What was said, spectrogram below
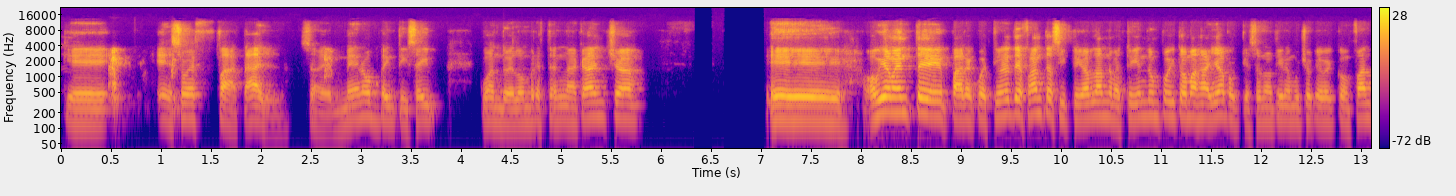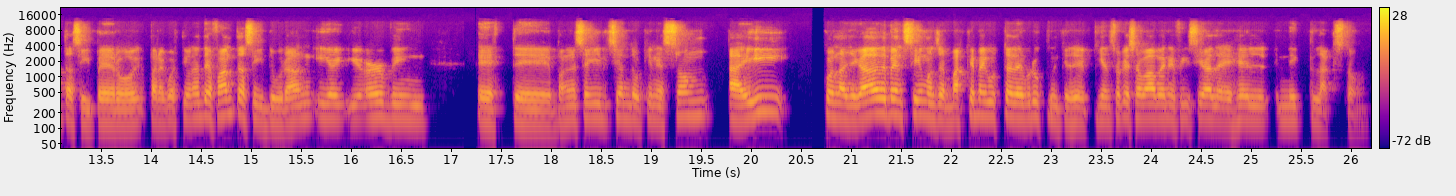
Que eso es fatal, ¿sabes? Menos 26 cuando el hombre está en la cancha. Eh, obviamente, para cuestiones de fantasy, estoy hablando, me estoy yendo un poquito más allá porque eso no tiene mucho que ver con fantasy, pero para cuestiones de fantasy, Durán y, y Irving este, van a seguir siendo quienes son. Ahí, con la llegada de Ben Simmons, el más que me gusta de Brooklyn, que pienso que se va a beneficiar, es el Nick Claxton.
